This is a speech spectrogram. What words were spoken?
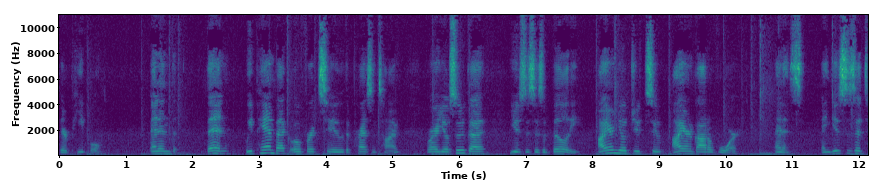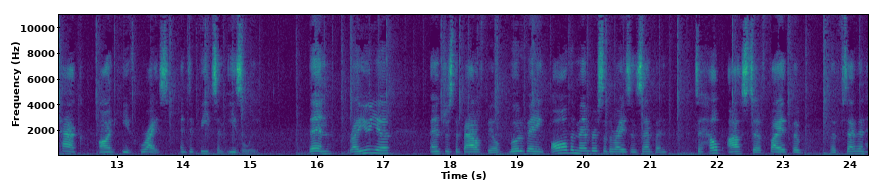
their people. And th- then we pan back over to the present time, where Yosuga uses his ability, Iron Yojutsu, Iron God of War, and and uses attack on Heath Grice and defeats him easily. Then Ryuya enters the battlefield, motivating all the members of the Rising Seven to help Asta fight the, the seven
